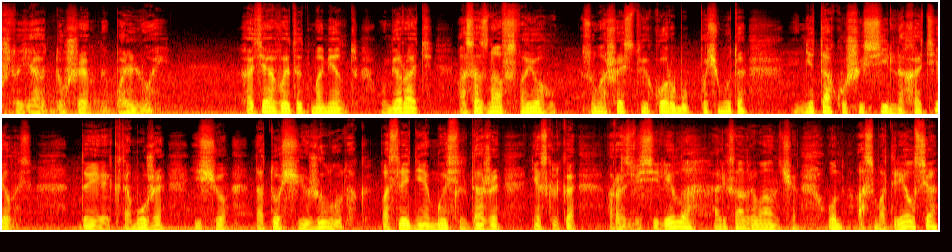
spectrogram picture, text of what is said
что я душевно больной. Хотя в этот момент умирать, осознав свое сумасшествие коробу, почему-то не так уж и сильно хотелось – да и к тому же еще на тощий желудок. Последняя мысль даже несколько развеселила Александра Ивановича. Он осмотрелся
